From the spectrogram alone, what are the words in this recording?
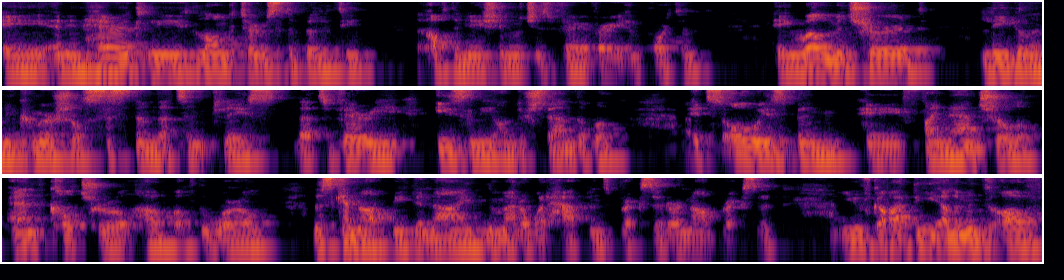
a, an inherently long-term stability of the nation, which is very, very important. A well matured legal and commercial system that's in place that's very easily understandable. It's always been a financial and cultural hub of the world. This cannot be denied no matter what happens, Brexit or not Brexit. You've got the element of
